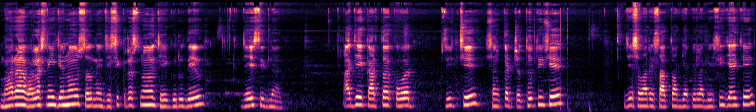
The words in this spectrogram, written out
મારા વાલા સ્નેહીજનો સૌને જય શ્રી કૃષ્ણ, જય ગુરુદેવ, જય સિદ્ધનાથ. આજે કારતક વદ ત્રીજ છે, સંકટ ચતુર્થી છે, જે સવારે સાત વાગ્યા પહેલાં બેસી જાય છે.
